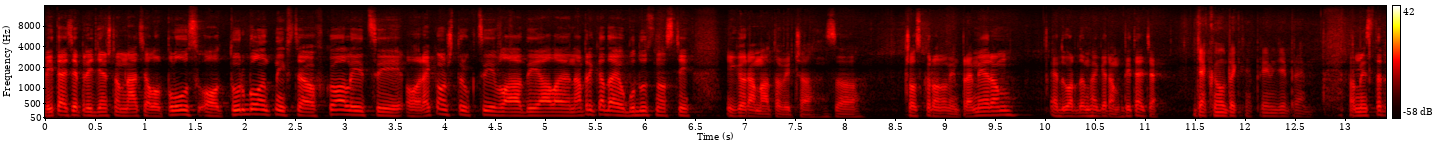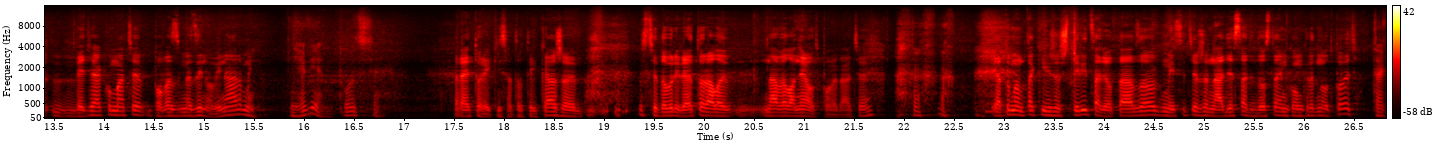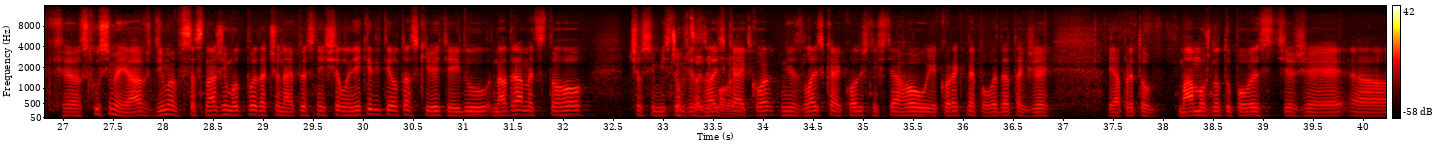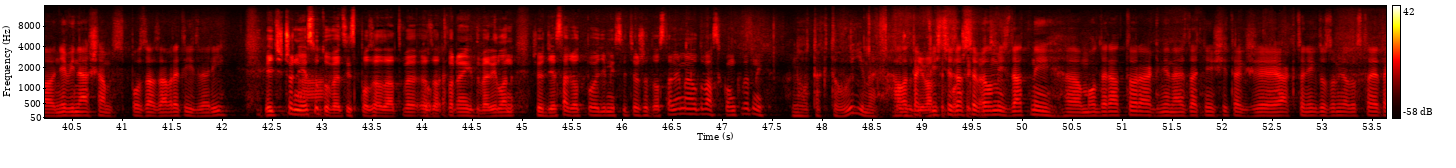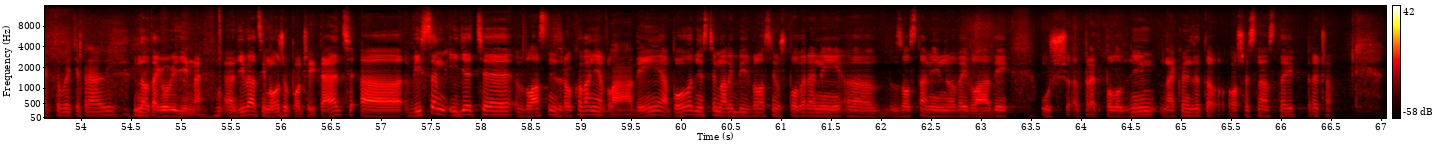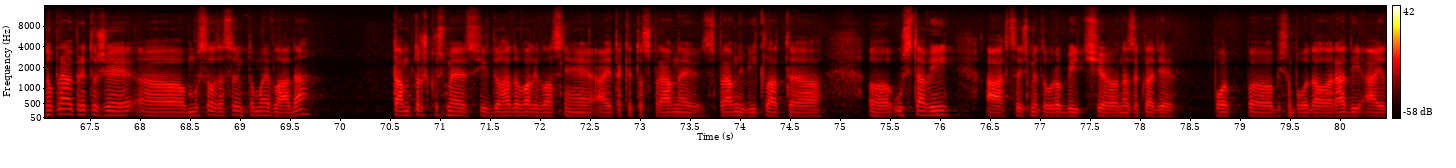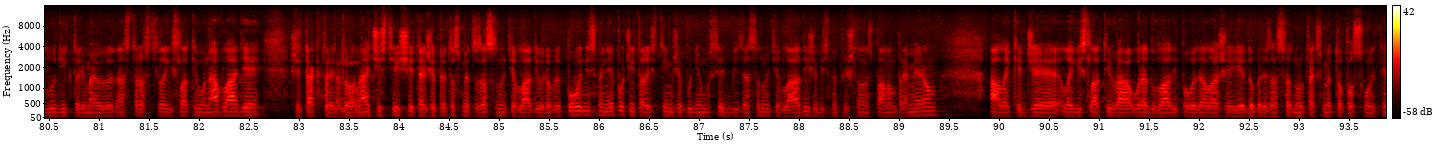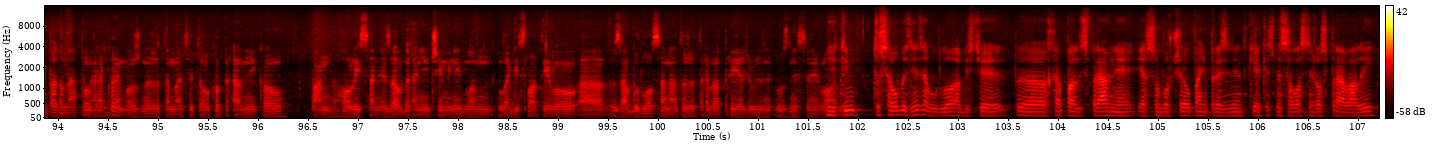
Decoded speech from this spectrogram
Vítajte pri dnešnom Natelo Plus o turbulentných vzťahoch v koalícii, o rekonštrukcii vlády, ale napríklad aj o budúcnosti Igora Matoviča s čoskoro novým premiérom Eduardom Hegerom. Vítajte. Ďakujem pekne, príjemný deň prajem. Pán minister, viete, ako máte povesť medzi novinármi? Neviem, povedzte retoriky sa to týka, že ste dobrý retor, ale na veľa neodpovedáte. Ja tu mám takých, že 40 otázok. Myslíte, že na 10 dostanem konkrétnu odpoveď? Tak uh, skúsime ja. Vždy sa snažím odpovedať čo najpresnejšie, ale niekedy tie otázky, viete, idú nad rámec toho, čo si myslím, čo že z hľadiska, aj, z hľadiska aj koaličných vzťahov je korektné povedať. Takže ja preto mám možno tú povesť, že uh, nevynášam spoza zavretých dverí. Viete čo, nie a... sú tu veci spoza zatve- zatvorených dverí, len že 10 odpovedí myslíte, že dostaneme od vás konkrétnych? No tak to uvidíme. Ale tak vy ste počítať. zase veľmi zdatný uh, moderátor, ak nie najzdatnejší, takže ak to niekto zo mňa dostane, tak to budete práve vy. No tak uvidíme. Diváci môžu počítať. Uh, vy sem idete vlastne z rokovania vlády a pôvodne ste mali byť vlastne už poverení uh, zostavením novej vlády už predpoludním. Nakoniec je to o 16. Prečo? No práve práve preto, že uh, musela zasadnúť tomu aj vláda. Tam trošku sme si dohadovali vlastne aj takéto správne, správny výklad uh, ústavy a chceli sme to urobiť na základe po, po, by som povedal, rady aj ľudí, ktorí majú na starosti legislatívu na vláde, že takto je to najčistejšie, takže preto sme to zasadnutie vlády urobili. Pôvodne sme nepočítali s tým, že bude musieť byť zasadnutie vlády, že by sme prišli len s pánom premiérom, ale keďže legislatíva úradu vlády povedala, že je dobre zasadnúť, tak sme to posunuli tým pádom na pol. Ako je možné, že tam máte toľko právnikov? Pán Holý sa nezaoberá ničím iným, len legislatívou a zabudlo sa na to, že treba prijať uznesenie vlády. Nie, tým to sa vôbec nezabudlo, aby ste uh, chápali správne. Ja som bol včera u pani prezidentky a keď sme sa vlastne rozprávali,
